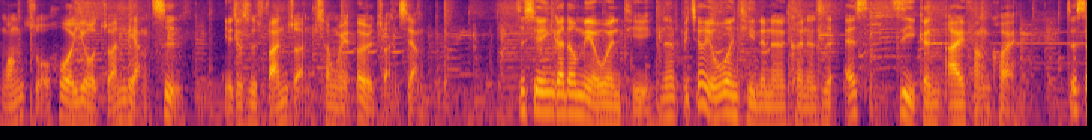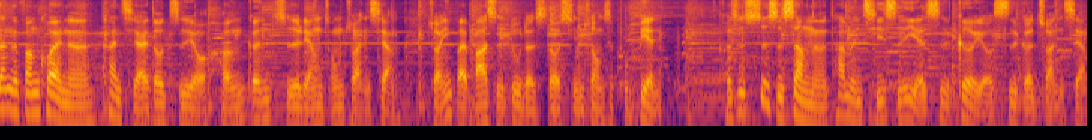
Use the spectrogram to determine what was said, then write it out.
往左或右转两次，也就是反转，称为二转向。这些应该都没有问题。那比较有问题的呢，可能是 S、Z 跟 I 方块。这三个方块呢，看起来都只有横跟直两种转向，转一百八十度的时候形状是不变。可是事实上呢，它们其实也是各有四个转向。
